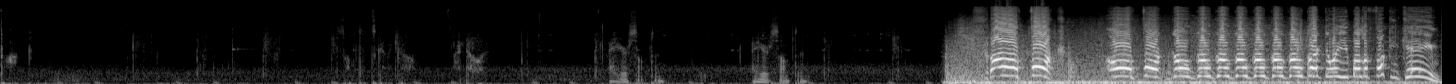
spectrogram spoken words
fuck. Something's gonna come. I know it. I hear something. I hear something. Oh, fuck! Oh, fuck! Go, go, go, go, go, go, go! Back the way you motherfucking came!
